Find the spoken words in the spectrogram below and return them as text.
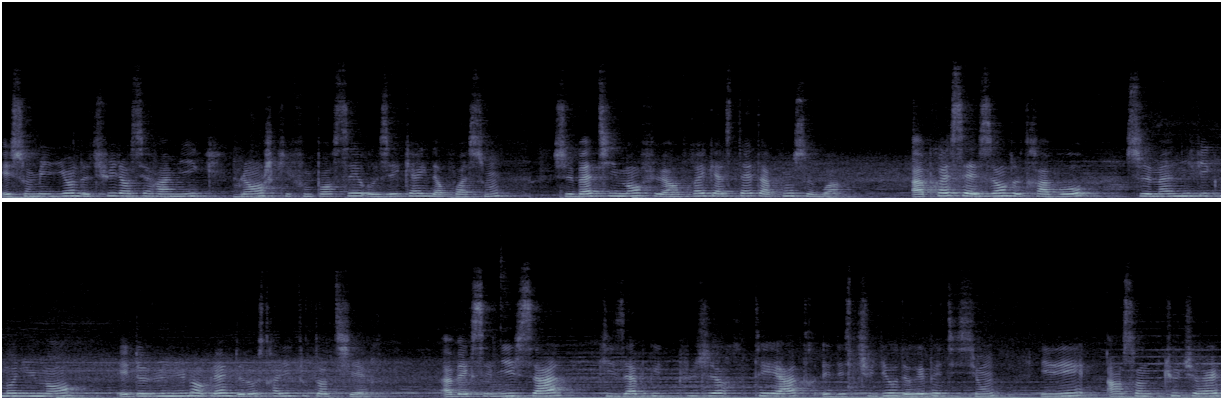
et son million de tuiles en céramique blanche qui font penser aux écailles d'un poisson, ce bâtiment fut un vrai casse-tête à concevoir. Après 16 ans de travaux, ce magnifique monument est devenu l'emblème de l'Australie tout entière. Avec ses mille salles qui abritent plusieurs théâtres et des studios de répétition, il est un centre culturel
